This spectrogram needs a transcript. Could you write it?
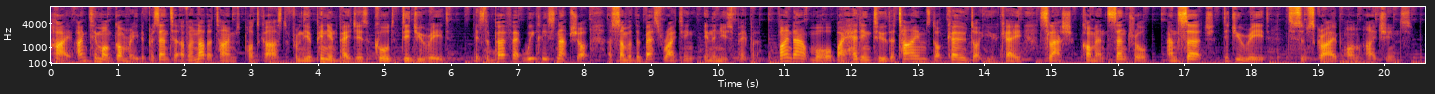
Hi, I'm Tim Montgomerie, the presenter of another Times podcast from the opinion pages called Did You Read? It's the perfect weekly snapshot of some of the best writing in the newspaper. Find out more by heading to thetimes.co.uk slash comment central and search Did You Read to subscribe on iTunes.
